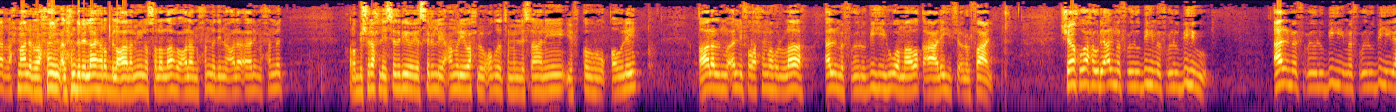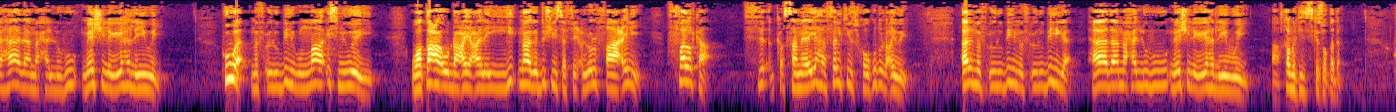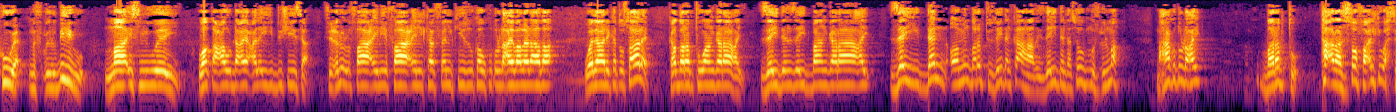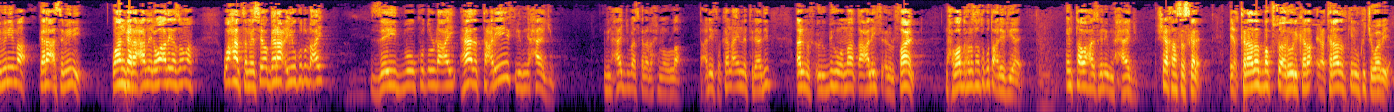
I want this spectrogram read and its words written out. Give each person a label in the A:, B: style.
A: الرحمن الرحيم الحمد لله رب العالمين وصلى الله على محمد وعلى آل محمد رب اشرح لي صدري ويسر لي أمري واحلل عقدة من لساني يفقه قولي قال المؤلف رحمه الله المفعول به هو ما وقع عليه فعل الفاعل sheekhu waxau ihi almafcuulu bihi mafcuulu bihigu almafcuulu bihi mafcuulu bihiga haadaa maxaluhu meeshii lagaga hadlayay weeyi huwa mafcuulu bihigu maa ismi weeyi waqaca uu dhacay calayhi maaga dushiisa ficlulfaacili falka sameeyaha falkiisu ku dul dhacay weeyi almafcuulu bihi mafcuulu bihiga haadaa maxaluhu meeshii lagaga hadlayay weeyi khabarkiisa iska soo qadar. Huwa mafcuulu bihigu maa ismi weeyi waqaca u dhacay calayhi dushiisa ficlulfaacili faacilka falkiisu kow ku dul dhacay baa la dhahdaa wadalika tusaale ka darabtu waan garaacay. Zaydan zayd baan garaacay zaydan oo min darabtu zaydan ka ahaaday. Zaydan taasoo mafcuul maha maxaa ku dul dhacay? Darabtu ta'daasi soo faacilkii wax samaynay ma garaac samaynay waan garaacad waa adiga soo ma. Waxaad samaysay oo garaac iyuu ku dul dhacay? Zayd buu ku dul dhacay. Hada tacriif libni xaajib ibn xaajib baa iskale raximah llah tacriifka kan ayna tiraadid almafcuul bihi wama qaca aleyh ficl faacil naxwaadda xuna saas ku tacriifiya intaa waxaa iskale ibnu xaajib sheekhaas iskale. Ictiraadaad baa ku soo aroori kara. Ictiraadaadka inuu ka jawaabaya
